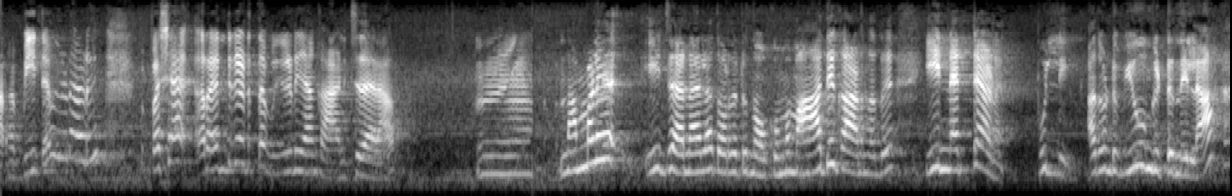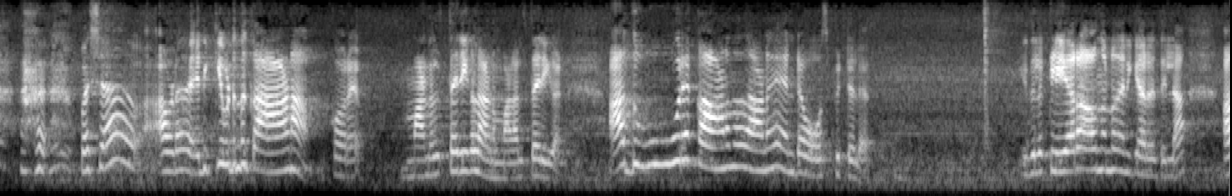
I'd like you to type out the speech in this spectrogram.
അറബീന്റെ വീടാണ്. പക്ഷേ റെന്റിനെടുത്ത വീട് ഞാൻ കാണിച്ചു തരാം. നമ്മൾ ഈ ജനല തുറന്നിട്ട് നോക്കുമ്പം ആദ്യം കാണുന്നത് ഈ നെറ്റാണ്. പുല്ലി. അതുകൊണ്ട് വ്യൂവും കിട്ടുന്നില്ല. പക്ഷെ അവിടെ എനിക്ക് ഇവിടുന്ന് കാണാം കുറേ മണൽത്തരികളാണ് മണൽത്തരികൾ. ആ ദൂരെ കാണുന്നതാണ് എന്റെ ഹോസ്പിറ്റൽ ഇതിൽ ക്ലിയർ ആവുന്നുണ്ടോ എന്ന് എനിക്കറിയത്തില്ല. ആ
